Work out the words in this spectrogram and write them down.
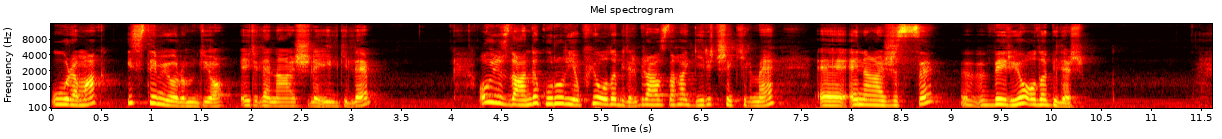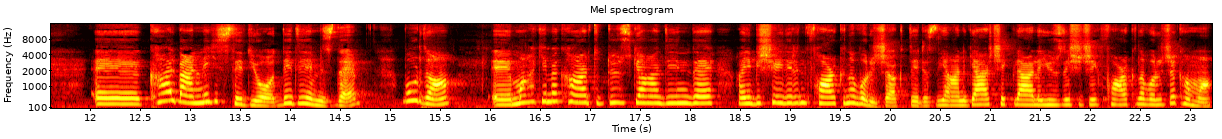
uğramak istemiyorum diyor eril enerjiyle ilgili. O yüzden de gurur yapıyor olabilir. Biraz daha geri çekilme e, enerjisi veriyor olabilir. E, kalben ne hissediyor dediğimizde burada e, mahkeme kartı düz geldiğinde hani bir şeylerin farkına varacak deriz. Yani gerçeklerle yüzleşecek, farkına varacak ama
